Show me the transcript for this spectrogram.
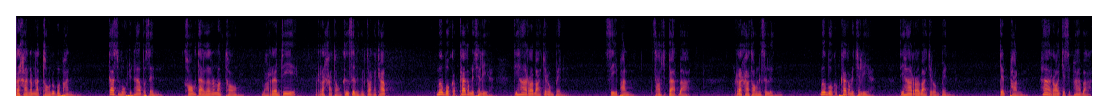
ราคาน้ำหนักทองรูปพรรณ 96.5%ของแต่ละน้ำหนักทอง มาเริ่มที่ราคาทองครึ่งสลึงกันก่อนนะครับ เมื่อบวกกับค่ากำเนิดเฉลี่ยที่ 500 บาทจะรวมเป็น 4,038 บาท ราคาทอง1สลึง เมื่อบวกกับค่ากำเนิดเฉลี่ยที่ 500 บาทจะรวมเป็น 7,575 บาท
